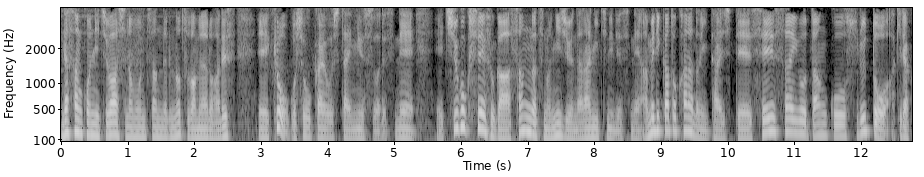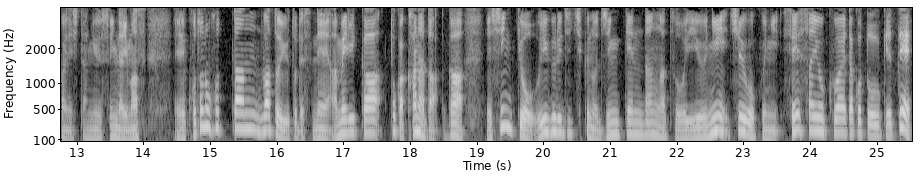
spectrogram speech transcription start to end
皆さんこんにちは。シナモンチャンネルのつばめアロハです、えー、今日ご紹介をしたいニュースはですね、えー、中国政府が3月の27日にですねアメリカとカナダに対して制裁を断行すると明らかにしたニュースになります、えー、事の発端はというとですねアメリカとかカナダが、え新疆ウイグル自治区の人権弾圧を理由に中国に制裁を加えたことを受けて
